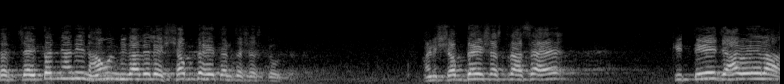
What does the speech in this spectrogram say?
तर चैतन्याने न्हावून निघालेले शब्द हे त्यांचं शस्त्र होतं. आणि शब्द हे शस्त्र असं आहे की ते ज्या वेळेला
